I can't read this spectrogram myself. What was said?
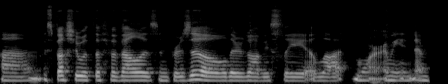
um, especially with the favelas in Brazil, there's obviously a lot more. I mean, I'm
